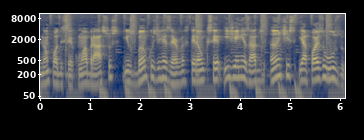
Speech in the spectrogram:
não podem ser com abraços e os bancos de reservas terão que ser higienizados antes e após o uso,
